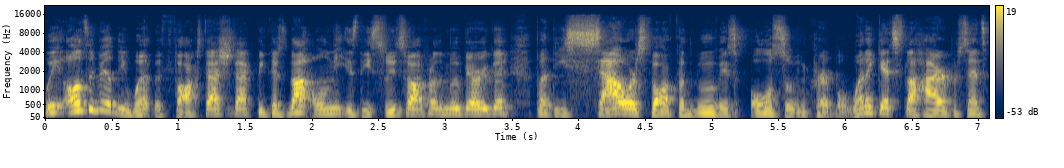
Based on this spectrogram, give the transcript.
we ultimately went with Fox dash attack because not only is the sweet spot for the move very good, but the sour spot for the move is also incredible. When it gets to the higher percents,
